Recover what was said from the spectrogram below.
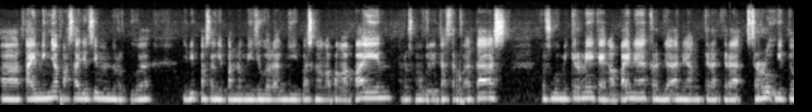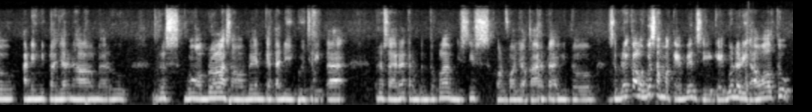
uh, timingnya pas aja sih menurut gue. Jadi pas lagi pandemi juga lagi pas nggak ngapa-ngapain, terus mobilitas terbatas, terus gue mikir nih kayak ngapain ya kerjaan yang kira-kira seru gitu ada yang dipelajarin hal-hal baru terus gue ngobrol lah sama Ben kayak tadi gue cerita. Terus akhirnya terbentuklah bisnis Konvo Jakarta gitu. Sebenarnya kalau gue sama kayak Ben sih kayak gue dari awal tuh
